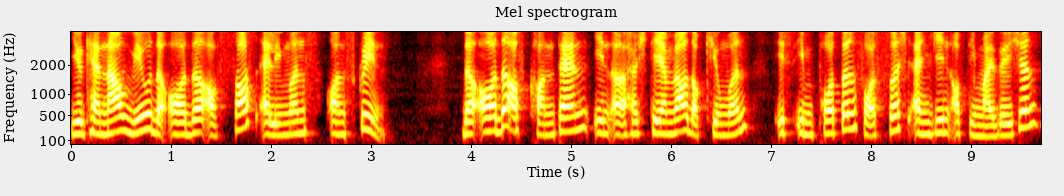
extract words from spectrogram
you can now view the order of source elements on screen. The order of content in a HTML document is important for search engine optimization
